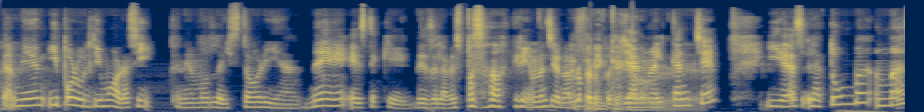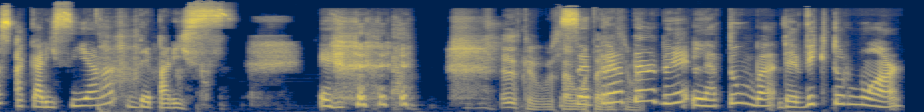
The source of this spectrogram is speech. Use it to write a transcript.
También, y por último, ahora sí, tenemos la historia de este que desde la vez pasada quería mencionarlo, pero pues ya no alcancé. Y es la tumba más acariciada de París. es que Se trata de la tumba de Victor Noir,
